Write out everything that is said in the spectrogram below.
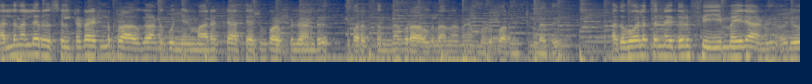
നല്ല നല്ല റിസൾട്ടഡ് ആയിട്ടുള്ള പ്രാവുകളാണ് കുഞ്ഞന്മാരൊക്കെ അത്യാവശ്യം കുഴപ്പമില്ലാണ്ട് പറക്കുന്ന പ്രാവുകളാണെന്നാണ് നമ്മളോട് പറഞ്ഞിട്ടുള്ളത്. അതുപോലെ തന്നെ ഇതൊരു ഫീമെയിലാണ് ഒരു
